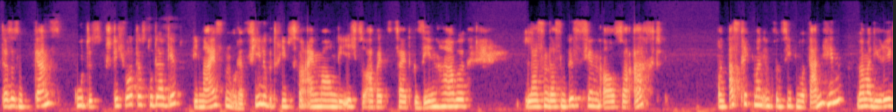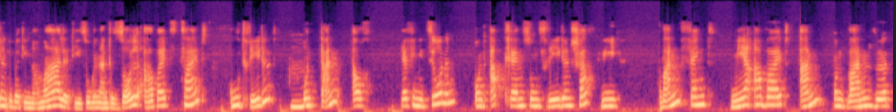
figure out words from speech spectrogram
Das ist ein ganz gutes Stichwort, das du da gibst. Die meisten oder viele Betriebsvereinbarungen, die ich zur Arbeitszeit gesehen habe, lassen das ein bisschen außer Acht. Und das kriegt man im Prinzip nur dann hin, wenn man die Regeln über die normale, die sogenannte Sollarbeitszeit gut regelt mhm. und dann auch Definitionen und Abgrenzungsregeln schafft, wie wann fängt Mehrarbeit an und wann hört,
